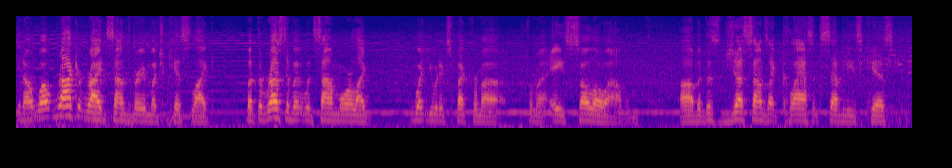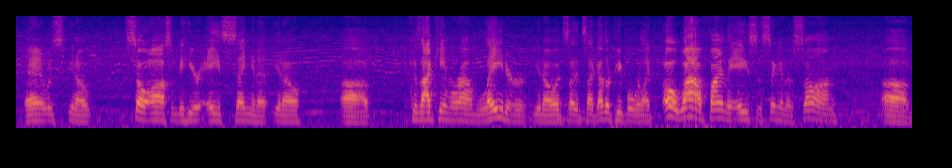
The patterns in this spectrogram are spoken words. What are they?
you know, well, Rocket Ride sounds very much Kiss like, but the rest of it would sound more like what you would expect from a from an Ace solo album. Uh, but this just sounds like classic '70s Kiss, and it was you know so awesome to hear Ace singing it. You know, because I came around later. You know, it's it's like other people were like, "Oh wow, finally Ace is singing a song." Um,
